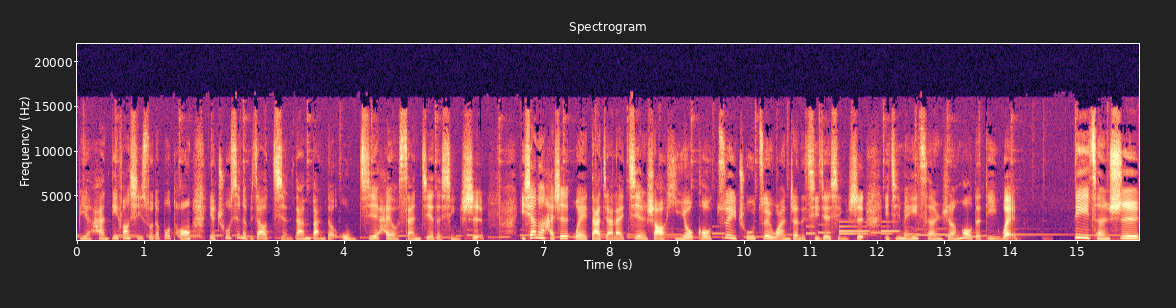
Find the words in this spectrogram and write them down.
变和地方习俗的不同，也出现了比较简单版的五阶还有三阶的形式。以下呢，还是为大家来介介绍 Hiyoko 最初最完整的七阶形式，以及每一层人偶的地位。第一层是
